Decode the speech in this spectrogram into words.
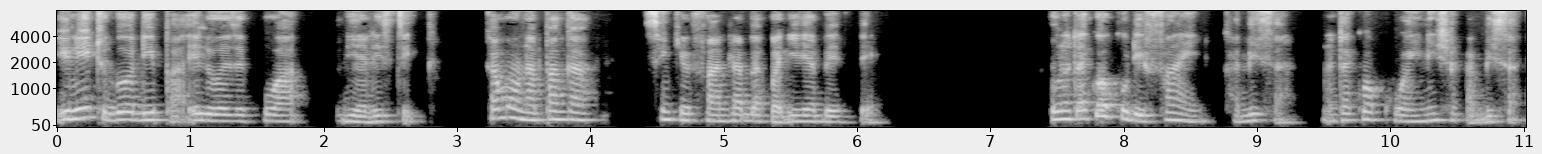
You need to go deeper ili uweze kuwa realistic. Kama unapanga sinking fund labda kwa ajili ya birthday, unatakiwa kudefine kabisa, unatakiwa kuainisha kabisa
